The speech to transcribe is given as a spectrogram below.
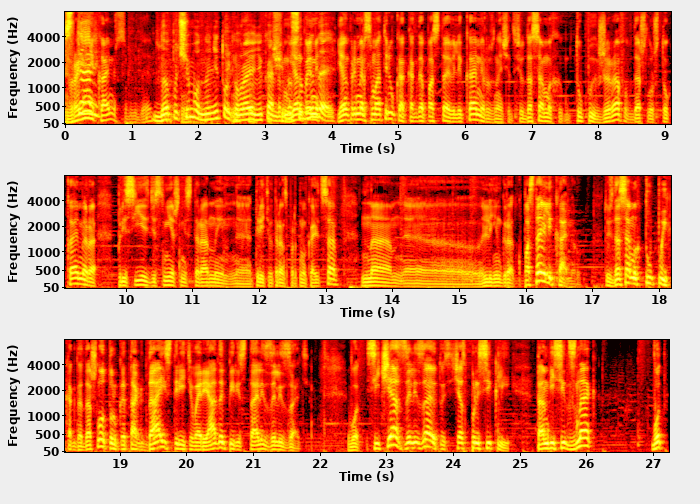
В Стали- районе камер соблюдают. Да почему? Ну, не только в районе камер, Почему? но Я, например, я, например, смотрю, как когда поставили камеру, значит, все до самых тупых жирафов дошло, что камера при съезде с внешней стороны э, третьего транспортного кольца на э, Ленинградку поставили камеру. То есть до самых тупых, когда дошло, только тогда из третьего ряда перестали залезать. Вот. Сейчас залезают, то есть сейчас просекли. Там висит знак, вот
